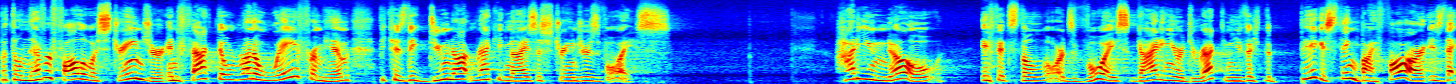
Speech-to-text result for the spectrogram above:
But they'll never follow a stranger. In fact, they'll run away from him because they do not recognize a stranger's voice. How do you know if it's the Lord's voice guiding you or directing you? The, the biggest thing by far is that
